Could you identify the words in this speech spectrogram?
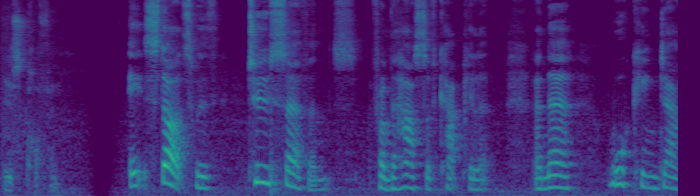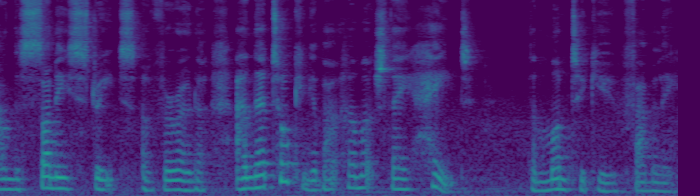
in his coffin. It starts with two servants from the house of Capulet, and they're walking down the sunny streets of Verona, and they're talking about how much they hate the Montague family.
